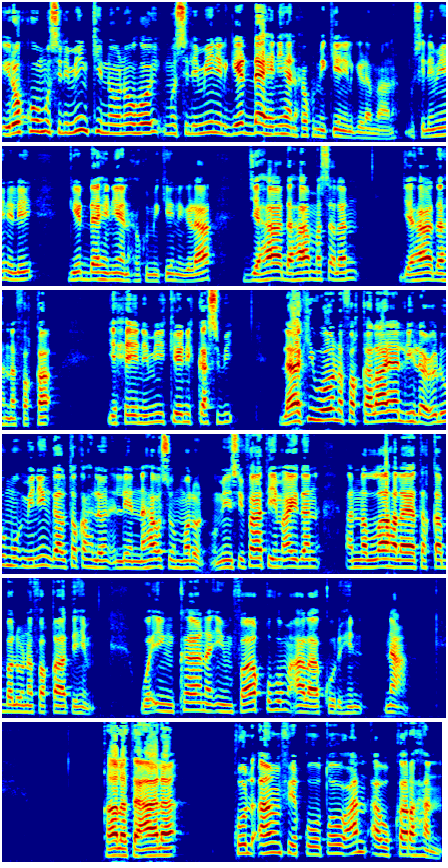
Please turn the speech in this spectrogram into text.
إروكو مسلمين كنونو هوي. مسلمين الجدة هنيهن حكم كين الجدة معنا. مسلمين اللي جدة هنيهن يحينمي كيني كسبي. لكن ونفق لا يلي لعلوم مؤمنين قال تكه لأنها ملون. ومن صفاتهم أيضا أن الله لا يتقبل نفقاتهم. وإن كان إنفاقهم على كره. نعم. قال تعالى قل أنفقوا طوعا أو كرها.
